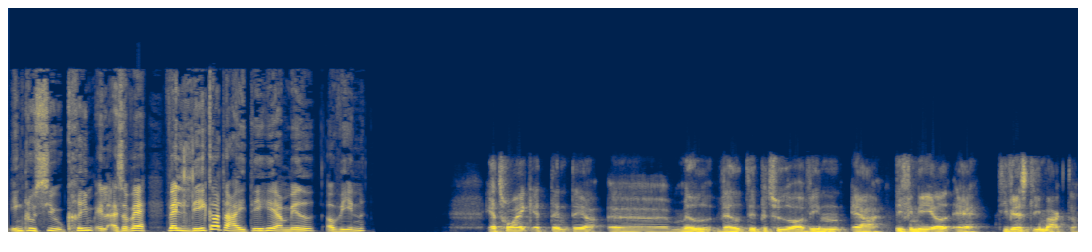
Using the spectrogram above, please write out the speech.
inklusiv Krim? Eller, altså, hvad, hvad ligger der i det her med at vinde? Jeg tror ikke, at den der øh, med, hvad det betyder at vinde, er defineret af de vestlige magter.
